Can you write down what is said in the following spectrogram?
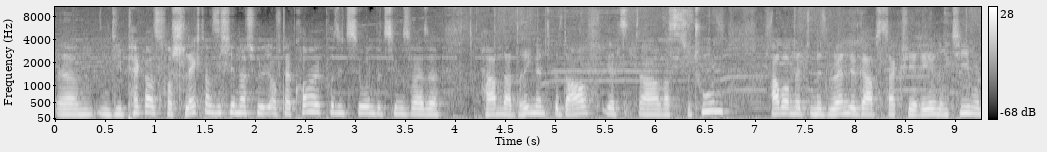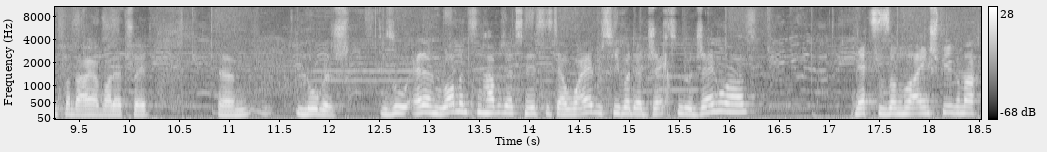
Ähm, die Packers verschlechtern sich hier natürlich auf der Cornerback-Position, beziehungsweise haben da dringend Bedarf, jetzt da was zu tun. Aber mit, mit Randall gab es da Querelen im Team und von daher war der Trade ähm, logisch. So, Alan Robinson habe ich als nächstes, der Wide Receiver der Jacksonville Jaguars. Letzte Saison nur ein Spiel gemacht,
